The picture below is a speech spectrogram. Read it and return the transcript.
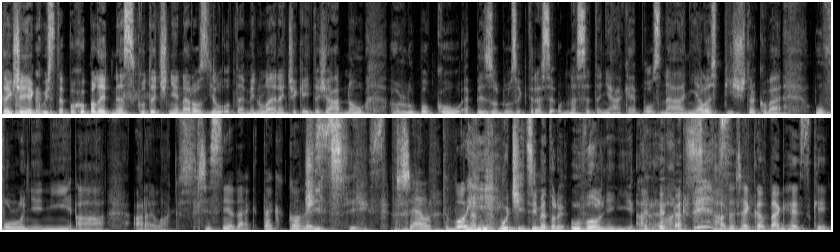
Takže jak už jste pochopili, dnes skutečně na rozdíl od té minulé nečekejte žádnou hlubokou epizodu, ze které si odnesete nějaké poznání, ale spíš takové uvolnění a, a relax. Přesně tak. Tak Kovis, Mučící. střel tvojí... Mučící metody, uvolnění a relax. Tak. Co řekl tak hezky.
